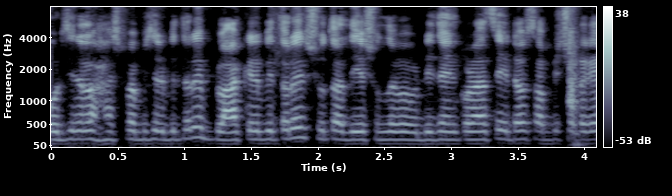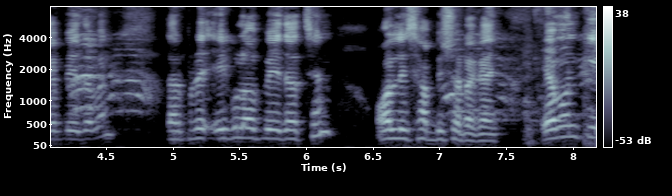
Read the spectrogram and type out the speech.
অরিজিনাল হাসপা পিসের ভিতরে ব্ল্যাকের ভিতরে, সুতা দিয়ে সুন্দরভাবে ডিজাইন করা আছে, এটাও ছাব্বিশশো টাকায় পেয়ে যাবেন। তারপরে এগুলোও পেয়ে যাচ্ছেন। অনলি ছাব্বিশশো টাকায়। এমনকি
